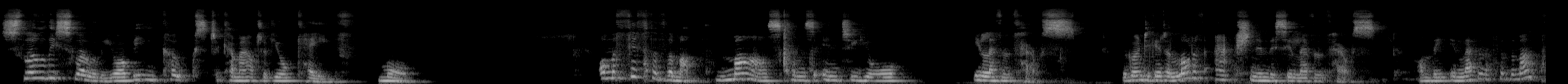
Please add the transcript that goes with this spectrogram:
Slowly, slowly, you're being coaxed to come out of your cave more. On the 5th of the month, Mars comes into your 11th house. We're going to get a lot of action in this 11th house. On the 11th of the month,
